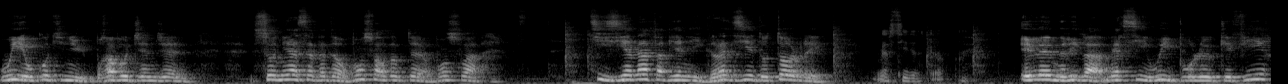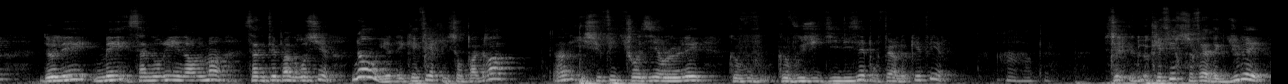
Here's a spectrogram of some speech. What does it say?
oui, on continue. Bravo Jen Jen. Sonia Salvador, bonsoir docteur, bonsoir. Tiziana Fabiani, grazie dottore. Merci, docteur. Hélène Riva, merci, oui, pour le kéfir de lait, mais ça nourrit énormément, ça ne fait pas grossir. Non, il y a des kéfirs qui ne sont pas gras. hein. Il suffit de choisir le lait que vous, que vous utilisez pour faire le kéfir. Ah, ok. C'est- Le kéfir se fait avec du lait.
